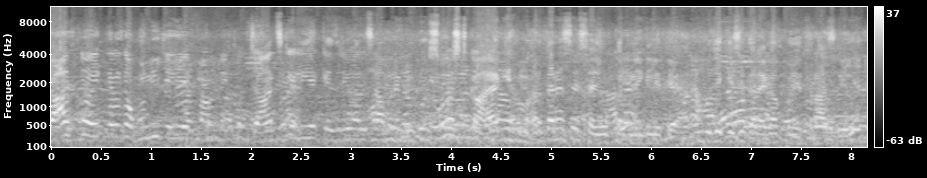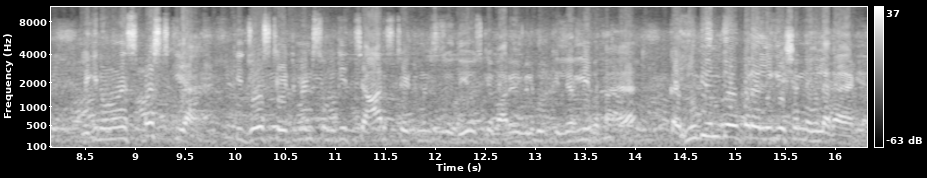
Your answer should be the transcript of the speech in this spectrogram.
जाँच तो एक तरह से होनी चाहिए इस मामले की। जाँच के लिए केजरीवाल साहब ने बिल्कुल स्पष्ट कहा है कि हम हर तरह से सहयोग करने के लिए तैयार हैं। मुझे किसी तरह का कोई एतराज़ नहीं है। लेकिन उन्होंने स्पष्ट किया है कि जो स्टेटमेंट्स उनकी चार स्टेटमेंट्स जो दिए, उसके बारे में बिल्कुल क्लियरली बताया है। कहीं भी उनके ऊपर एलिगेशन नहीं लगाया गया।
